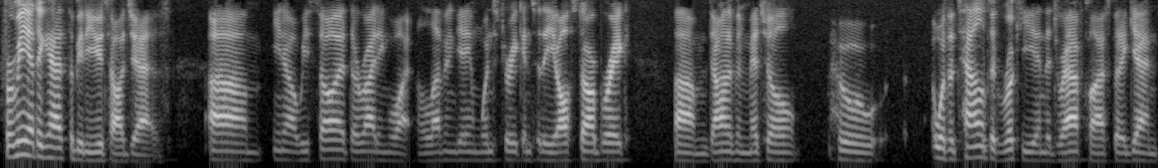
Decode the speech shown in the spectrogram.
For me, I think it has to be the Utah Jazz. Um, you know, we saw it. They're riding what 11 game win streak into the All Star break. Um, Donovan Mitchell, who was a talented rookie in the draft class, but again,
